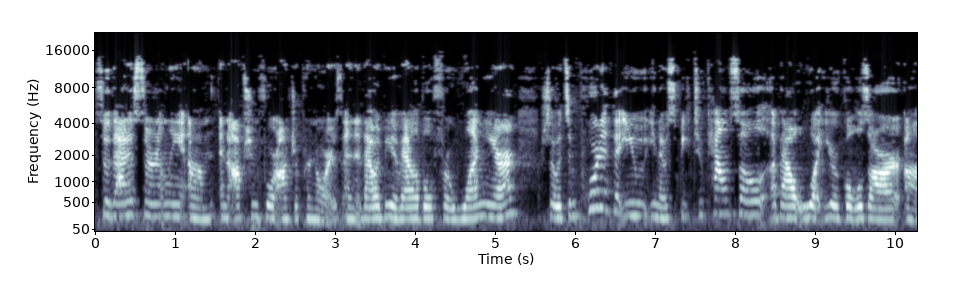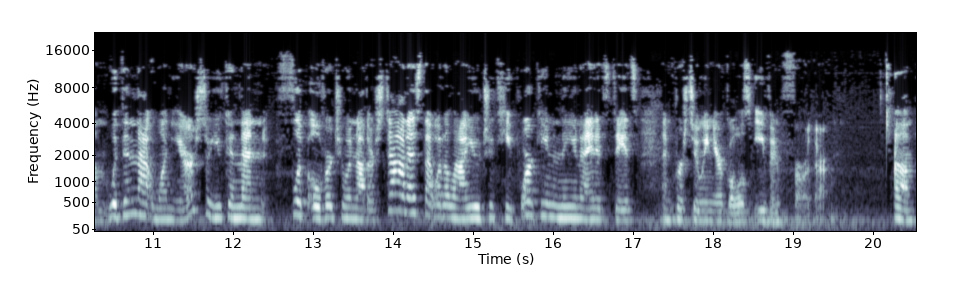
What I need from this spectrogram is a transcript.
So, that is certainly um, an option for entrepreneurs, and that would be available for one year. So, it's important that you, you know, speak to counsel about what your goals are um, within that one year so you can then flip over to another status that would allow you to keep working in the United States and pursuing your goals even further. Um,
